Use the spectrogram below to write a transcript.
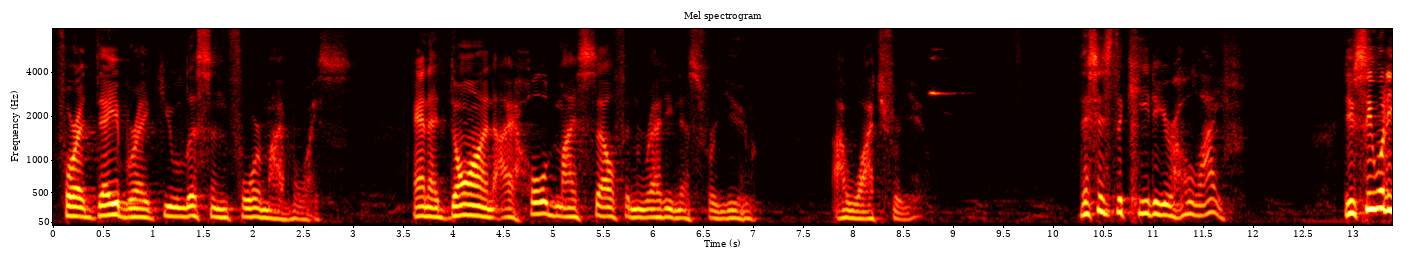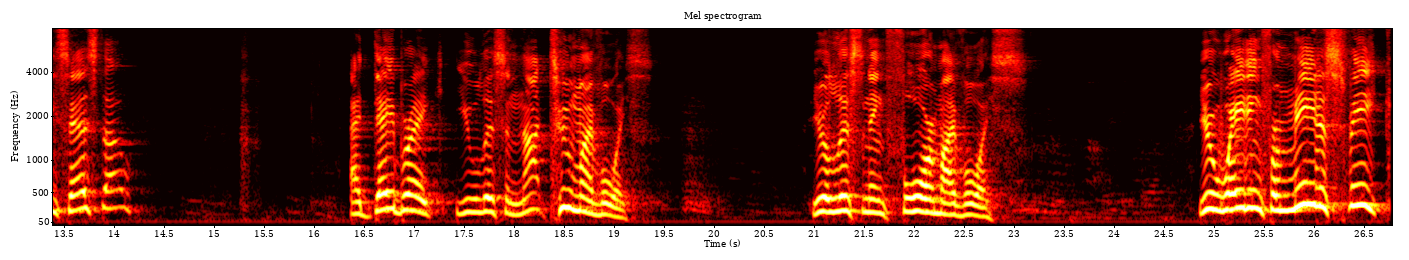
for at daybreak you listen for my voice, and at dawn I hold myself in readiness for you. I watch for you. This is the key to your whole life. Do you see what he says, though? At daybreak, you listen not to my voice, you're listening for my voice. You're waiting for me to speak.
